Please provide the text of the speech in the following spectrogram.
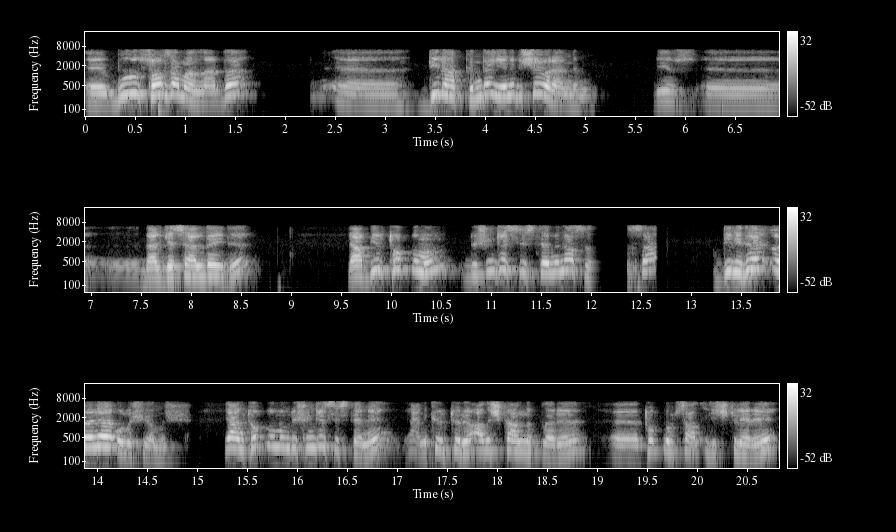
E, bu son zamanlarda e, dil hakkında yeni bir şey öğrendim. Bir e, belgeseldeydi. Ya bir toplumun düşünce sistemi nasılsa dili de öyle oluşuyormuş. Yani toplumun düşünce sistemi, yani kültürü, alışkanlıkları, e, toplumsal ilişkileri,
